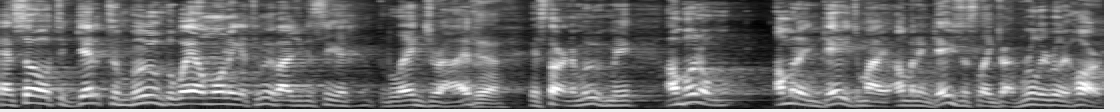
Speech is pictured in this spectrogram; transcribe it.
And so to get it to move the way I'm wanting it to move, as you can see, the leg drive yeah. is starting to move me. I'm gonna I'm gonna engage my I'm gonna engage this leg drive really really hard.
